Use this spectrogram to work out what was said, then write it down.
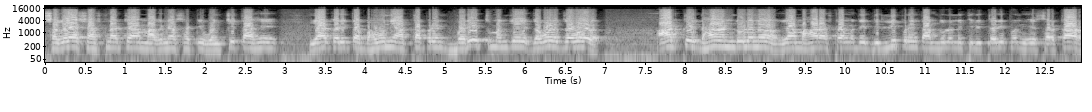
सगळ्या शासनाच्या मागण्यासाठी वंचित आहे. याकरिता भाऊनी आतापर्यंत बरेच म्हणजे जवळजवळ आठ ते दहा आंदोलनं या महाराष्ट्रामध्ये दिल्लीपर्यंत आंदोलनं केली तरी पण हे सरकार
